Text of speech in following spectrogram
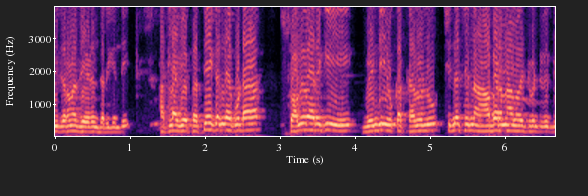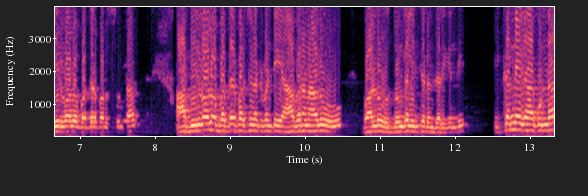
వితరణ చేయడం జరిగింది. అట్లాగే ప్రత్యేకంగా కూడా స్వామివారికి వెండి యొక్క కనులు చిన్న చిన్న ఆభరణాలు అనేటువంటివి బీరువాలో భద్రపరుస్తుంటాం. ఆ బీరువాలో భద్రపరిచినటువంటి ఆభరణాలు వాళ్ళు దొంగలించడం జరిగింది. ఇక్కడనే కాకుండా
